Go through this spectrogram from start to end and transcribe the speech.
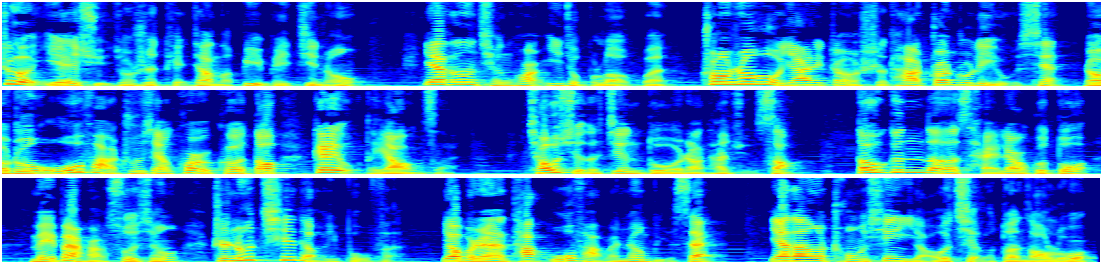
这也许就是铁匠的必备技能。亚当的情况依旧不乐观，创伤后压力症使他专注力有限，脑中无法出现库尔克刀该有的样子。乔许的进度让他沮丧，刀根的材料过多，没办法塑形，只能切掉一部分，要不然他无法完成比赛。亚当重新摇起了锻造炉，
